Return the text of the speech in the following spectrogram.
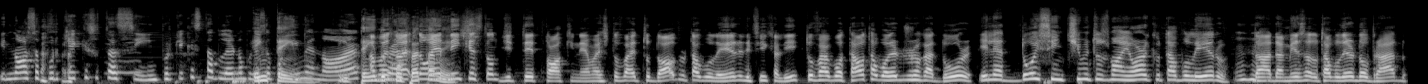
e nossa, por que que isso tá assim? Por que que esse tabuleiro não podia ser um pouquinho Entendo, menor? entendo Ah, mas não é, não é nem questão de ter toque, né? Mas tu vai, tu dobra o tabuleiro, ele fica ali, tu vai botar o tabuleiro do jogador, ele é dois centímetros maior que o tabuleiro da, da mesa, do tabuleiro dobrado.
